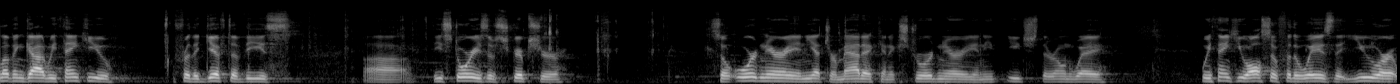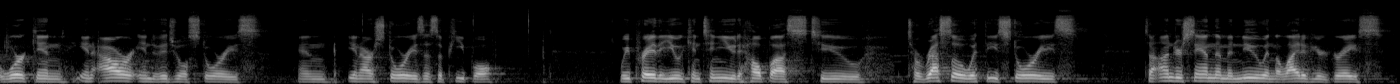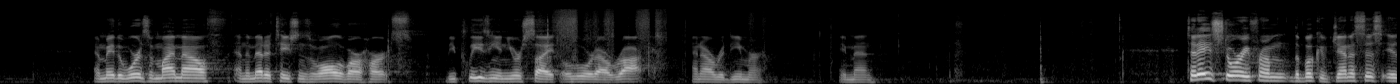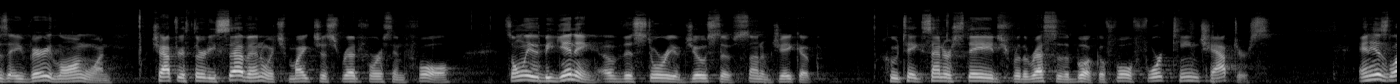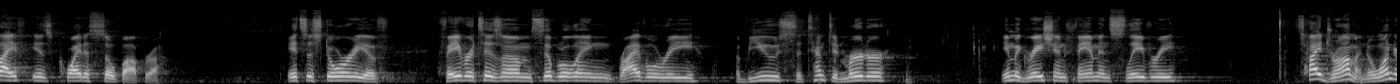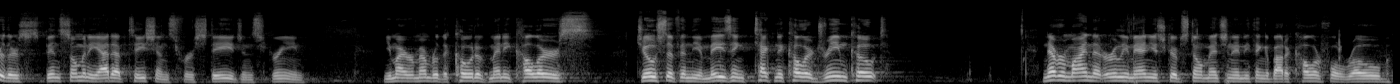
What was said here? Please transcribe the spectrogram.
Loving God, we thank you for the gift of these, uh, these stories of Scripture, so ordinary and yet dramatic and extraordinary in each their own way. We thank you also for the ways that you are at work in, in our individual stories and in our stories as a people. We pray that you would continue to help us to, to wrestle with these stories, to understand them anew in the light of your grace. And may the words of my mouth and the meditations of all of our hearts be pleasing in your sight, O Lord, our rock and our Redeemer. Amen. Today's story from the book of Genesis is a very long one. Chapter 37, which Mike just read for us in full, it's only the beginning of this story of Joseph, son of Jacob, who takes center stage for the rest of the book, a full 14 chapters. And his life is quite a soap opera. It's a story of favoritism, sibling rivalry, abuse, attempted murder, immigration, famine, slavery it's high drama. No wonder there's been so many adaptations for stage and screen. You might remember The Coat of Many Colors, Joseph in the amazing Technicolor Dreamcoat. Never mind that early manuscripts don't mention anything about a colorful robe.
